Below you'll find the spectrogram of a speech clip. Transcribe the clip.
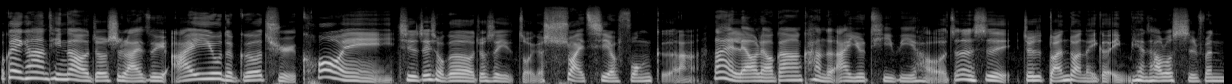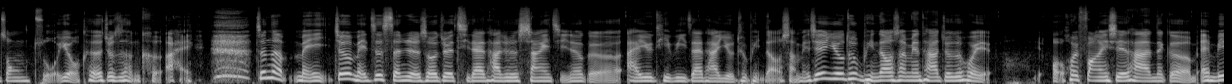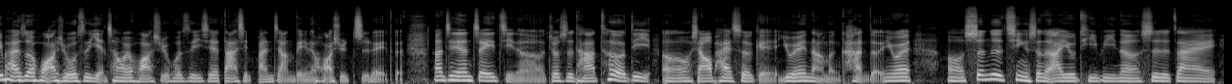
OK，刚刚听到的就是来自于 IU 的歌曲《Coin》。其实这首歌就是走一个帅气的风格啦。那也聊聊刚刚看的 IU TV 好了，真的是就是短短的一个影片，差不多十分钟左右，可是就是很可爱。真的每就是每次生日的时候，就会期待他就是上一集那个 IU TV 在他 YouTube 频道上面。其实 YouTube 频道上面他就是会。哦，会放一些他的那个 MV 拍摄花絮，或是演唱会花絮，或是一些大型颁奖典礼的花絮之类的。那今天这一集呢，就是他特地呃想要拍摄给 UANA 们看的，因为呃生日庆生的 IUTV 呢是在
